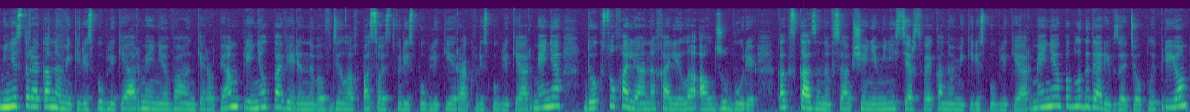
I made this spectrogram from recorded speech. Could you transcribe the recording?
Министр экономики Республики Армения Ваан Керопян принял поверенного в делах посольства Республики Ирак в Республике Армения док Сухаляна Халила Алджубури. Как сказано в сообщении Министерства экономики Республики Армения, поблагодарив за теплый прием,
